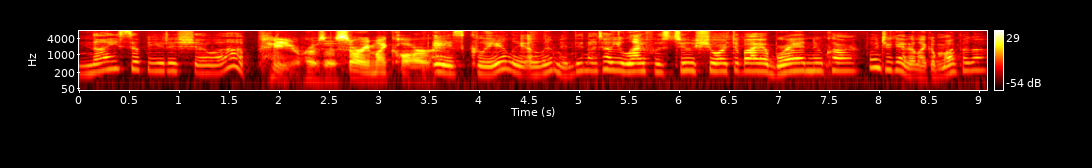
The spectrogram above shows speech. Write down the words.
nice of you to show up. Hey, Rosa, sorry, my car. Is clearly a lemon. Didn't I tell you life was too short to buy a brand new car? When'd you get it? Like a month ago?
